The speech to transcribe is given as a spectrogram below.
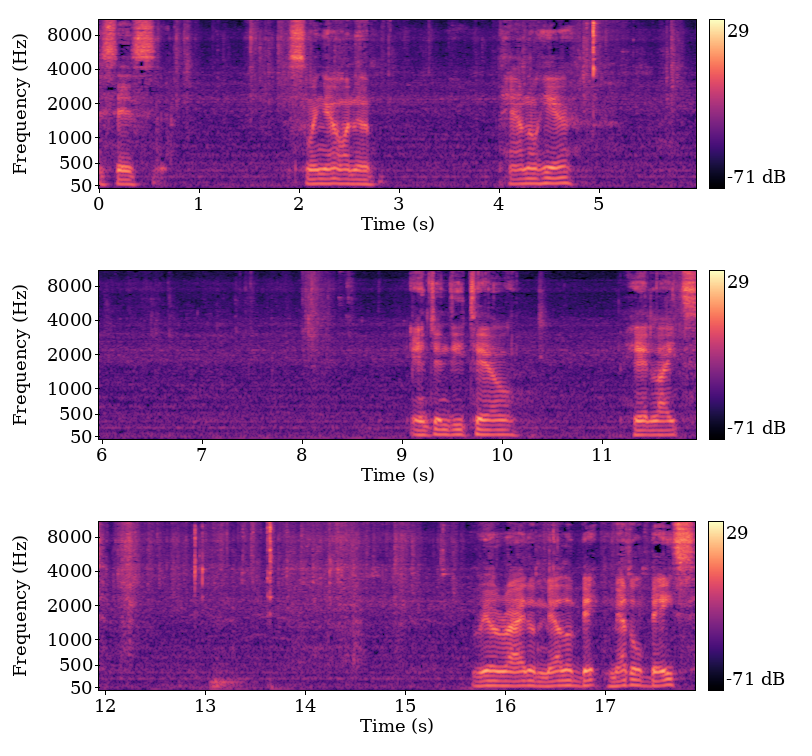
it says swinger on the panel here. Engine detail, headlights. Real Rider metal, ba metal base,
